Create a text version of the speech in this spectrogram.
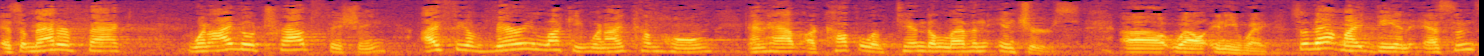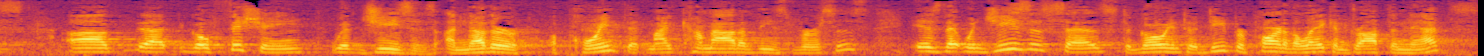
As a matter of fact, when I go trout fishing, I feel very lucky when I come home and have a couple of 10 to 11 inchers. Uh, well, anyway, so that might be an essence uh, that go fishing with Jesus. Another point that might come out of these verses is that when Jesus says to go into a deeper part of the lake and drop the nets,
